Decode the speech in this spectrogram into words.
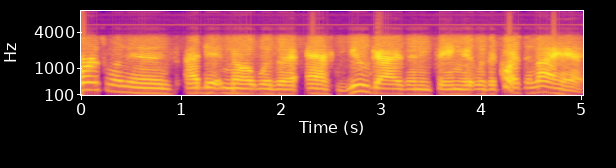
first one is I didn't know it was a ask you guys anything. It was a question I had.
